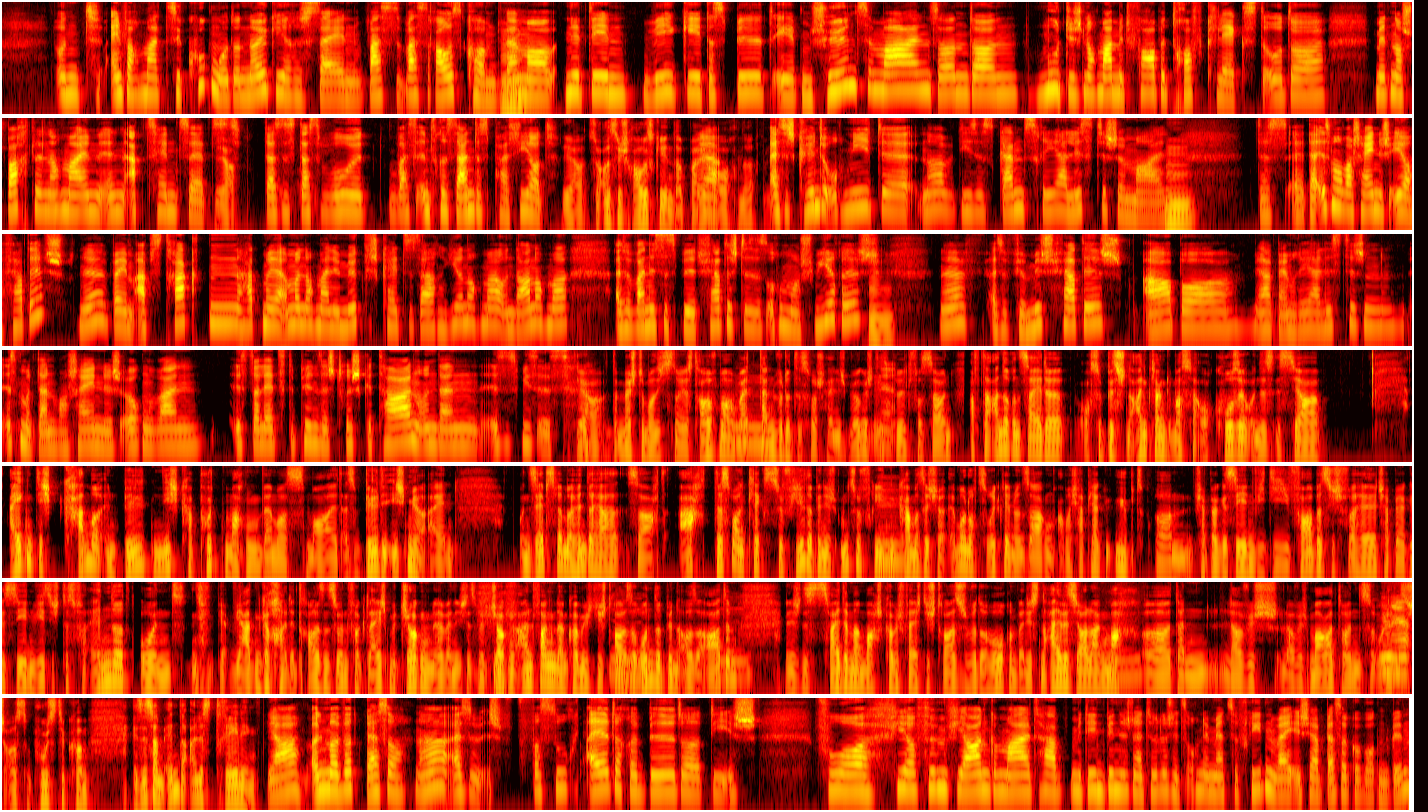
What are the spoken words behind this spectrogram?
und einfach mal zu gucken oder neugierig sein, was, was rauskommt, wenn Mhm. man nicht den Weg geht, das Bild eben schön zu malen, sondern mutig nochmal mit Farbe draufkleckst oder mit einer Spachtel nochmal in, in Akzent setzt. Ja. Das ist das, wo was Interessantes passiert. ja, so aus sich rausgehen dabei Ja. auch. Ne? Also ich könnte auch nie de, ne, dieses ganz realistische malen. Hm. Das, äh, da ist man wahrscheinlich eher fertig. Ne? Beim Abstrakten hat man ja immer noch mal eine Möglichkeit zu sagen, hier noch mal und da noch mal. Also wann ist das Bild fertig? Das ist auch immer schwierig. Hm. Ne? Also für mich fertig. Aber ja, beim Realistischen ist man dann wahrscheinlich irgendwann ist der letzte Pinselstrich getan und dann ist es, wie es ist. Ja, da möchte man nichts Neues drauf machen, weil Mhm. dann würde das wahrscheinlich wirklich das Ja. Bild versauen. Auf der anderen Seite auch so ein bisschen Anklang, du machst ja auch Kurse und es ist ja, eigentlich kann man ein Bild nicht kaputt machen, wenn man es malt. Also bilde ich mir ein. Und selbst wenn man hinterher sagt, ach, das war ein Klecks zu viel, da bin ich unzufrieden, Mhm. kann man sich ja immer noch zurücklehnen und sagen, aber ich habe ja geübt. Ähm, ich habe ja gesehen, wie die Farbe sich verhält, ich habe ja gesehen, wie sich das verändert. Und wir, wir hatten gerade draußen so einen Vergleich mit Joggen. Ne? Wenn ich jetzt mit Joggen anfange, dann komme ich die Mhm. Straße runter, bin außer Atem. Wenn ich das zweite Mal mache, komme ich vielleicht die Straße schon wieder hoch. Und wenn ich es ein halbes Jahr lang mache, äh, dann laufe ich, laufe ich Marathons, ohne Mhm. Ja. dass ich aus der Puste komme. Es ist am Ende alles Training. Ja, und man wird besser. Ne? Also ich versuche ältere Bilder, die ich vor vier, fünf Jahren gemalt habe, mit denen bin ich natürlich jetzt auch nicht mehr zufrieden, weil ich ja besser geworden bin.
